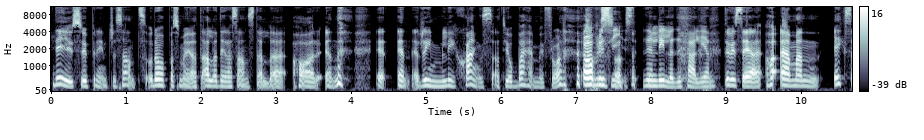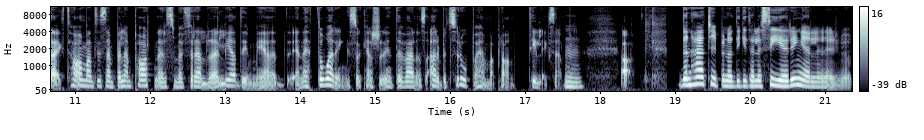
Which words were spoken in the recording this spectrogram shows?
Det är ju superintressant och då hoppas man ju att alla deras anställda har en, en, en rimlig chans att jobba hemifrån. Ja, precis. Den lilla detaljen. Det vill säga, är man exakt, har man till exempel en partner som är föräldraledig med en ettåring så kanske det inte är världens arbetsro på hemmaplan, till exempel. Mm. Ja. Den här typen av digitalisering eller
